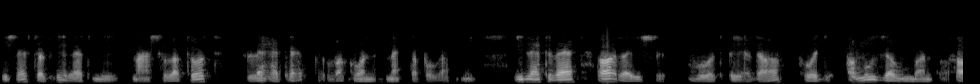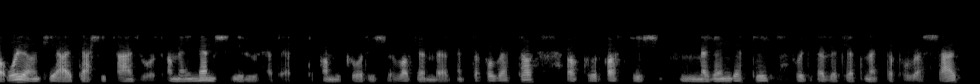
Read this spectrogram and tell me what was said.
és ezt az életmű másolatot lehetett vakon megtapogatni. Illetve arra is volt példa, hogy a múzeumban, ha olyan kiállítási tárgy volt, amely nem sérülhetett, amikor is vakember megtapogatta, akkor azt is megengedték, hogy ezeket megtapogassák.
